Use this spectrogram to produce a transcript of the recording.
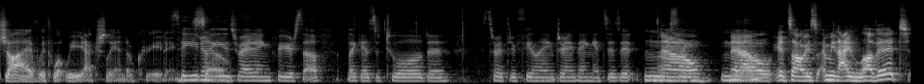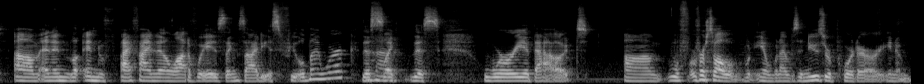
jive with what we actually end up creating. So you don't so. use writing for yourself like as a tool to sort through feelings or anything. It's is it mostly, no, no, no, It's always. I mean, I love it, um, and in, and I find in a lot of ways anxiety has fueled my work. This uh-huh. like this worry about um, well, first of all, you know, when I was a news reporter, you know,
